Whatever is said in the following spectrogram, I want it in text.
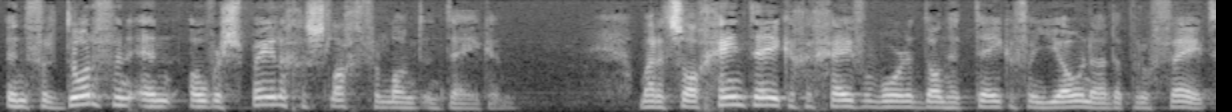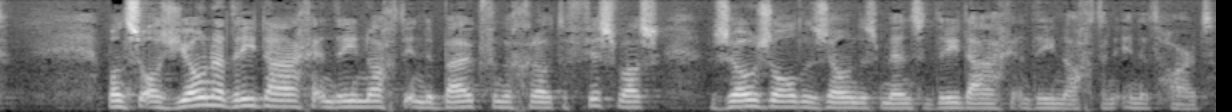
een verdorven en overspelig geslacht verlangt een teken. Maar het zal geen teken gegeven worden dan het teken van Jona, de profeet. Want zoals Jona drie dagen en drie nachten in de buik van de grote vis was, zo zal de zoon des mensen drie dagen en drie nachten in het hart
